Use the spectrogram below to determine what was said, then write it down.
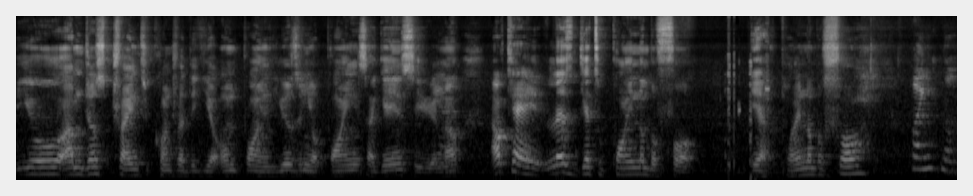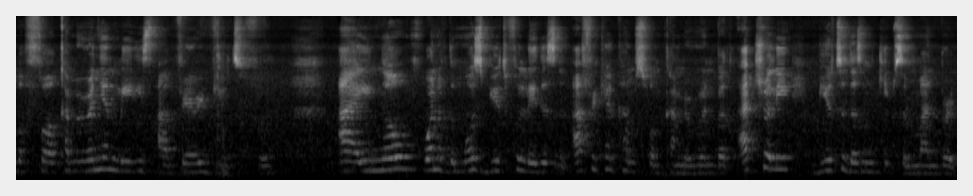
you, I'm just trying to contradict your own point, using your points against you. You Yeah. know. Okay, let's get to point number four. Yeah, point number four. Point number four Cameroonian ladies are very beautiful. I know one of the most beautiful ladies in Africa comes from Cameroon, but actually, beauty doesn't keep a man bird.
